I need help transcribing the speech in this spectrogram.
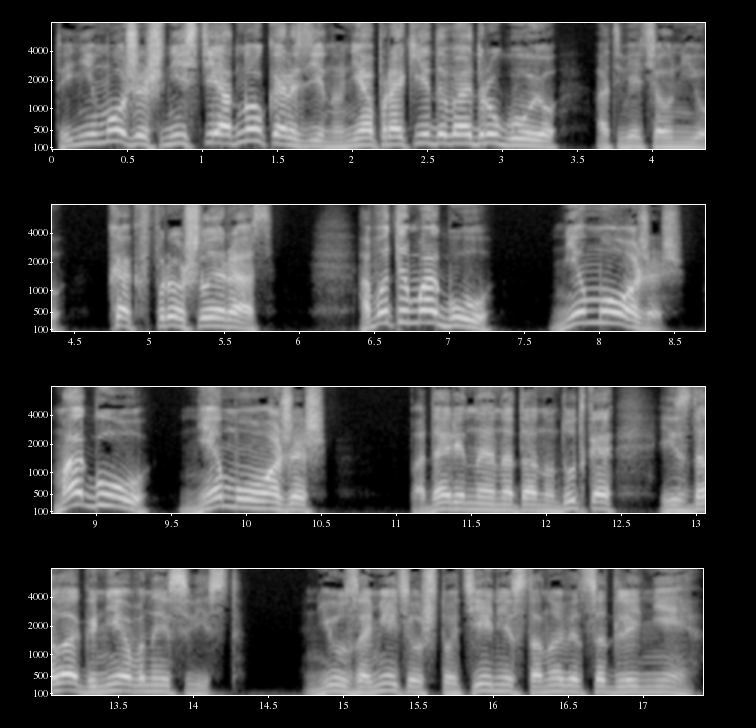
«Ты не можешь нести одну корзину, не опрокидывая другую», — ответил Нью, — «как в прошлый раз». «А вот и могу». «Не можешь». «Могу». «Не можешь». Подаренная Натану дудка издала гневный свист. Нью заметил, что тени становятся длиннее.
